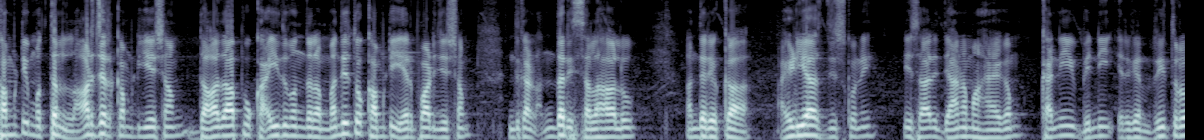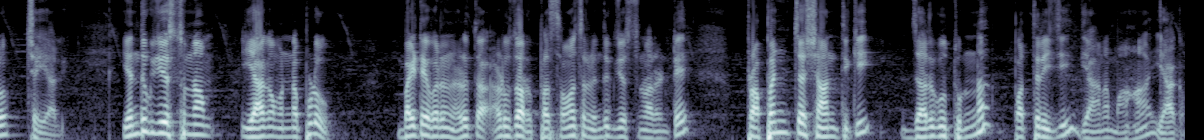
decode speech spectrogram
కమిటీ మొత్తం లార్జర్ కమిటీ చేశాం. దాదాపు ఒక ఐదు వందల మందితో కమిటీ ఏర్పాటు చేశాం. ఎందుకంటే అందరి సలహాలు అందరి యొక్క ఐడియాస్ తీసుకొని ఈసారి ధ్యాన మహాయాగం కని విని ఎరగని రీతిలో చేయాలి. ఎందుకు చేస్తున్నాం? యాగం అన్నప్పుడు బయట ఎవరైనా అడుగుతా అడుగుతారు. ప్రతి సంవత్సరం ఎందుకు చేస్తున్నారంటే ప్రపంచ శాంతికి జరుగుతున్న పత్రిజీ ధ్యాన మహాయాగం.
